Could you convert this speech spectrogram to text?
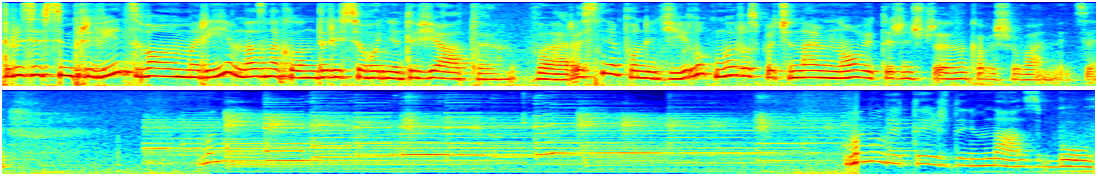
Друзі, всім привіт! З вами Марія. У нас на календарі сьогодні 9 вересня, понеділок. Ми розпочинаємо новий тиждень щоденника вишивальниці. Минулий тиждень в нас був,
